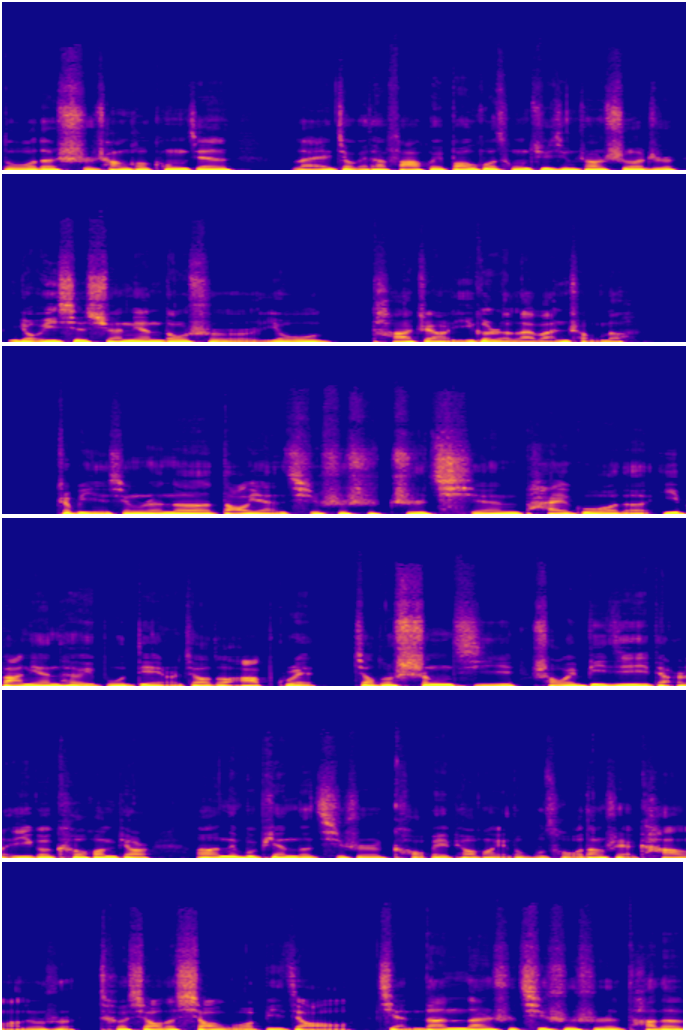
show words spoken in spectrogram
多的时长和空间。来交给他发挥，包括从剧情上设置，有一些悬念都是由他这样一个人来完成的。这部《隐形人》的导演其实是之前拍过的，一八年他有一部电影叫做《Upgrade》，叫做升级，稍微 B 级一点的一个科幻片儿啊。那部片子其实口碑票房也都不错，我当时也看了，就是特效的效果比较简单，但是其实是他的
